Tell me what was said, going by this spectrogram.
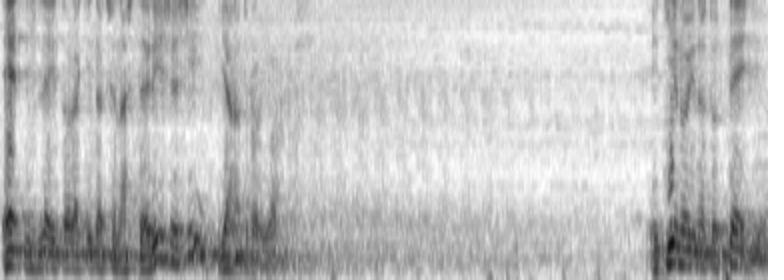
Ε, της λέει τώρα κοίταξε να στερείς εσύ για να τρώει ο άλλος. εκείνο είναι το τέλειο.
